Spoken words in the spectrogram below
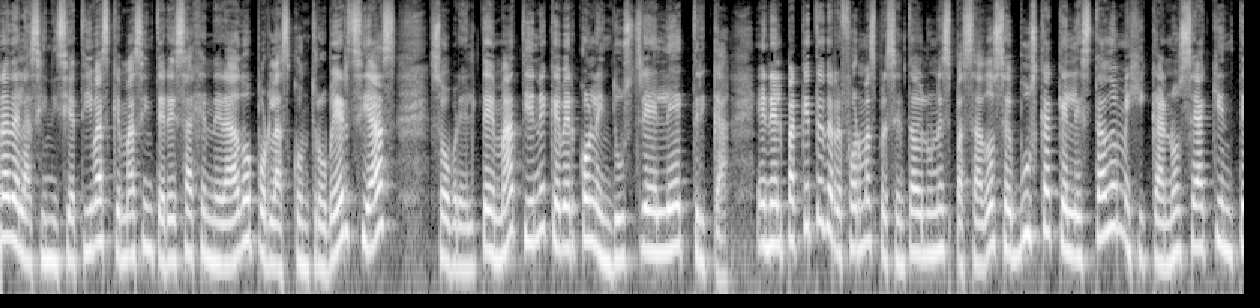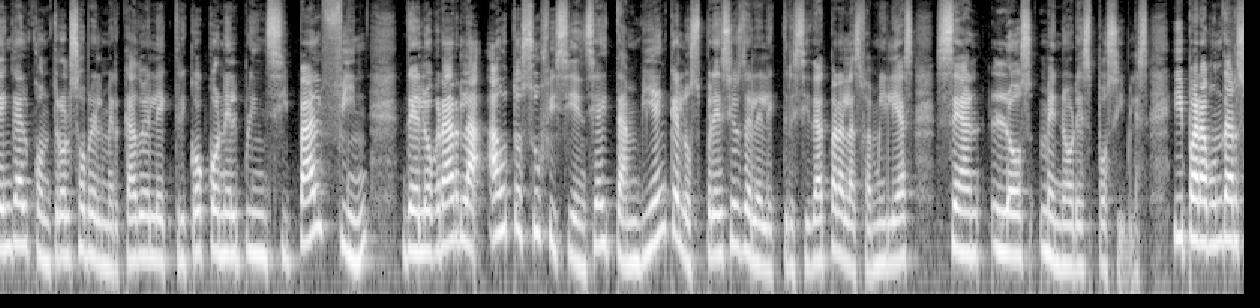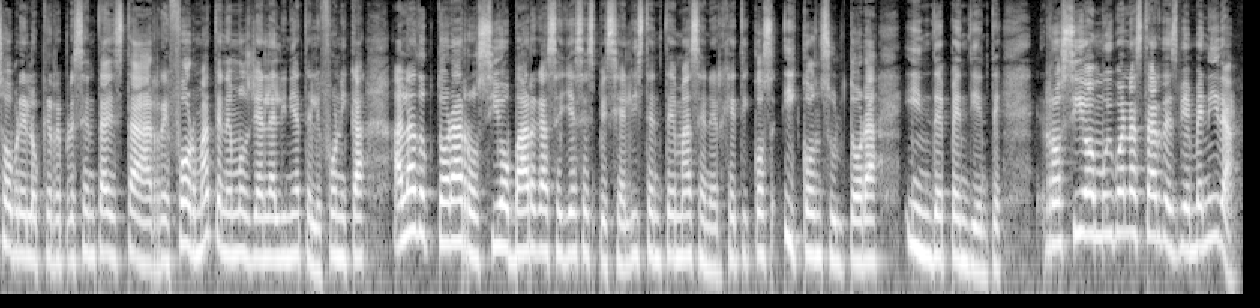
Una de las iniciativas que más interés ha generado por las controversias sobre el tema tiene que ver con la industria eléctrica. En el paquete de reformas presentado el lunes pasado se busca que el Estado mexicano sea quien tenga el control sobre el mercado eléctrico con el principal fin de lograr la autosuficiencia y también que los precios de la electricidad para las familias sean los menores posibles. Y para abundar sobre lo que representa esta reforma, tenemos ya en la línea telefónica a la doctora Rocío Vargas, ella es especialista en temas energéticos y consultora independiente. Rocío, muy buenas tardes, bienvenida.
